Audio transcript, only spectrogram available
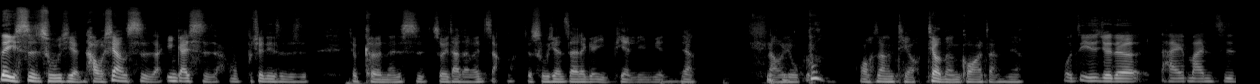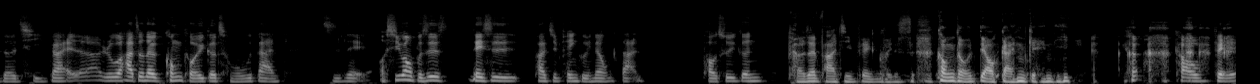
类似出现，好像是啊，应该是啊，我不确定是不是，就可能是，所以它才会涨嘛，就出现在那个影片里面这样，然后就 砰往上跳，跳得很夸张那样。我自己是觉得还蛮值得期待的啦。如果他真的空投一个宠物蛋之类，我希望不是类似帕吉 penguin 那种蛋，跑出一根，跑在帕吉 penguin 是空投钓竿给你。靠背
